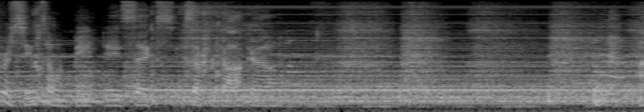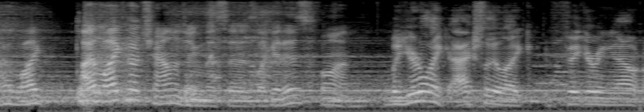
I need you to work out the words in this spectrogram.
Never seen someone beat day six except for Dawko. I like I like how challenging this is. Like it is fun. But you're like actually like figuring out.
